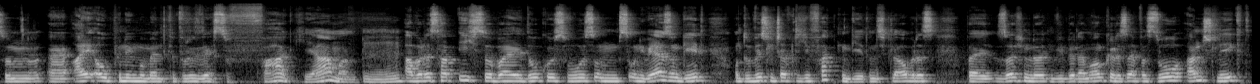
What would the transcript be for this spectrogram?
so ein äh, Eye-Opening-Moment gibt, wo du denkst, so, fuck, ja, Mann. Mhm. Aber das habe ich so bei Dokus, wo es ums Universum geht und um wissenschaftliche Fakten geht. Und ich glaube, dass bei solchen Leuten wie bei deinem Onkel das einfach so anschlägt,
